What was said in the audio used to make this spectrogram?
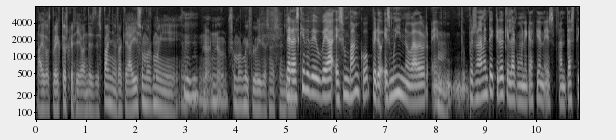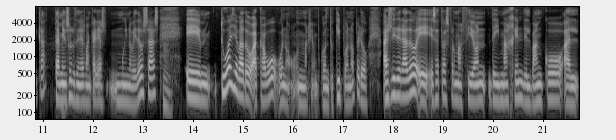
hay dos proyectos que se llevan desde España, o sea que ahí somos muy, somos muy fluidos en ese sentido. La verdad es que BBVA es un banco, pero es muy innovador. Mm. Personalmente creo que la comunicación es fantástica, también soluciones bancarias muy novedosas. Mm. Em, tú has llevado a cabo, bueno, con tu equipo, ¿no? Pero has liderado eh, esa transformación de imagen del banco al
